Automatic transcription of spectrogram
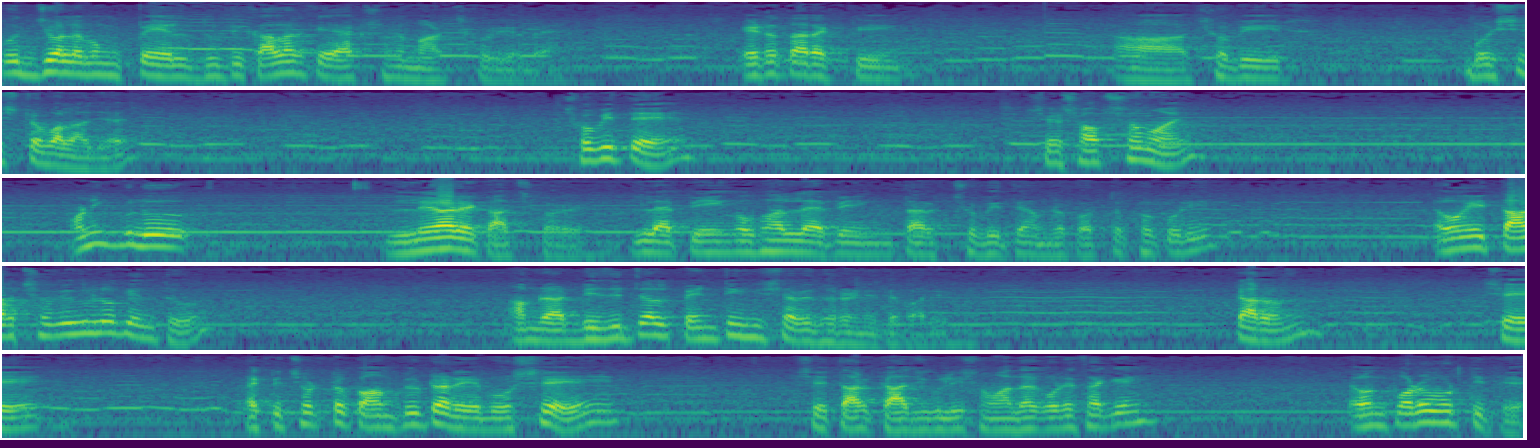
উজ্জ্বল এবং পেল দুটি কালারকে একসঙ্গে মার্চ করিয়ে দেয়। এটা তার একটি ছবির বৈশিষ্ট্য বলা যায়। ছবিতে সে সবসময় অনেকগুলো লেয়ারে কাজ করে। ল্যাপিং, ওভারল্যাপিং তার ছবিতে আমরা প্রত্যক্ষ করি। এবং এই তার ছবিগুলো কিন্তু আমরা ডিজিটাল পেন্টিং হিসাবে ধরে নিতে পারি। কারণ সে একটি ছোট্ট কম্পিউটারে বসে সে তার কাজগুলি সমাধা করে থাকে এবং পরবর্তীতে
